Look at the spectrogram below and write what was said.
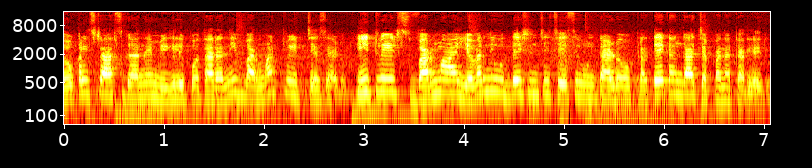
లోకల్ స్టార్స్ గానే మిగిలిపోతారని వర్మ ట్వీట్ చేశాడు. ఈ ట్వీట్స్ వర్మ ఎవరిని ఉద్దేశించి చేసి ఉంటాడు? ప్రత్యేకంగా చెప్పనక్కర్లేదు.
